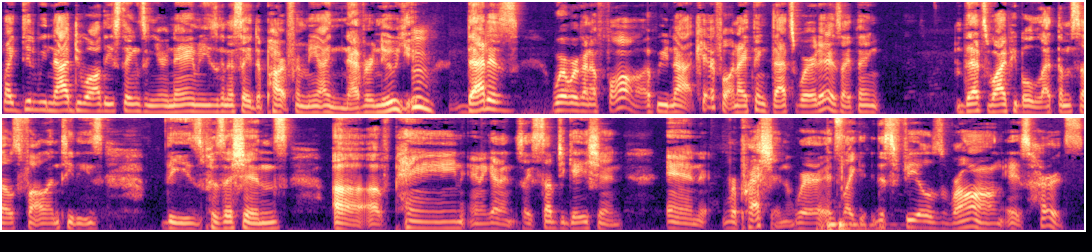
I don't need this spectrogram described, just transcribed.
Like, did we not do all these things in your name? And he's going to say, Depart from me. I never knew you. Mm. That is where we're going to fall if we're not careful. And I think that's where it is. I think that's why people let themselves fall into these these positions uh, of pain and again it's like subjugation and repression where it's like this feels wrong it hurts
